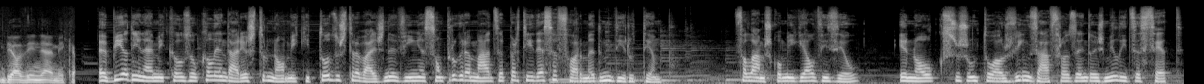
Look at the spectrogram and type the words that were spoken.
biodinâmica. A biodinâmica usa o calendário astronómico e todos os trabalhos na vinha são programados a partir dessa forma de medir o tempo. Falámos com Miguel Viseu, enólogo que se juntou aos vinhos afros em 2017,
